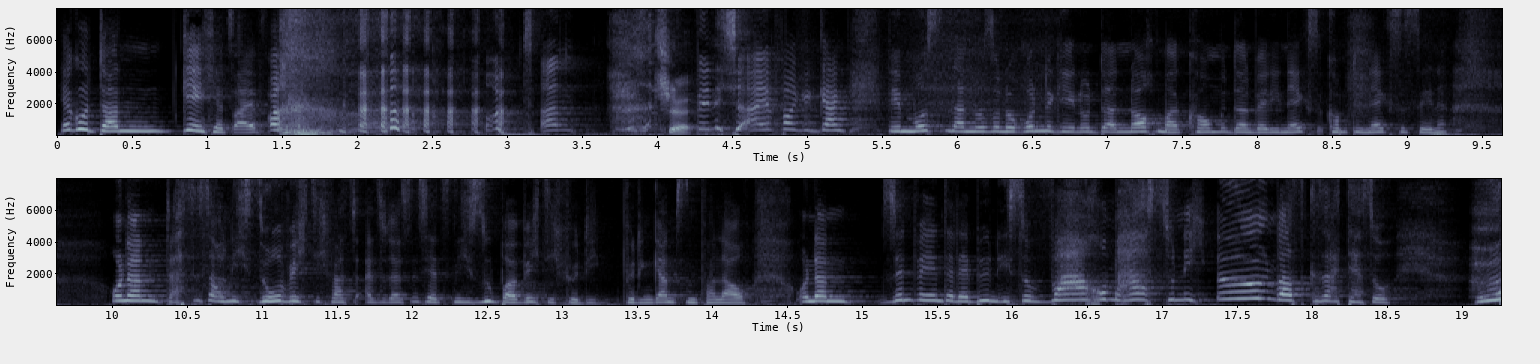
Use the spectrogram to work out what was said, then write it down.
ja gut, dann gehe ich jetzt einfach. und dann Bin ich einfach gegangen. Wir mussten dann nur so eine Runde gehen und dann nochmal kommen und dann die nächste, kommt die nächste Szene. Und dann, das ist auch nicht so wichtig, was, also das ist jetzt nicht super wichtig für, die, für den ganzen Verlauf. Und dann sind wir hinter der Bühne. Ich so, warum hast du nicht irgendwas gesagt? Der so, Hä?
